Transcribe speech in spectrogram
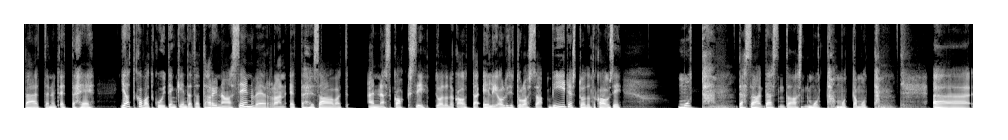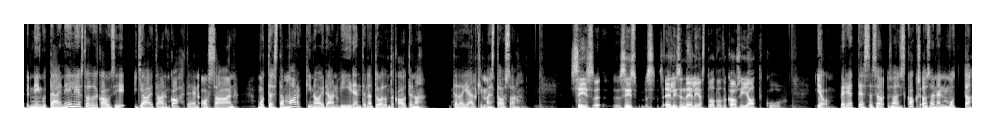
päättänyt, että he jatkavat kuitenkin tätä tarinaa sen verran, että he saavat NS2 tuotantokautta. Eli olisi tulossa viides tuotantokausi, mutta tässä on tässä taas mutta, mutta, mutta. Niin kuin tämä neljäs tuotantokausi jaetaan kahteen osaan, mutta sitä markkinoidaan viidentenä tuotantokautena tätä jälkimmäistä osaa. Siis, siis, eli se neljäs tuotantokausi jatkuu. Joo, periaatteessa se on, se on siis kaksiosainen, mutta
